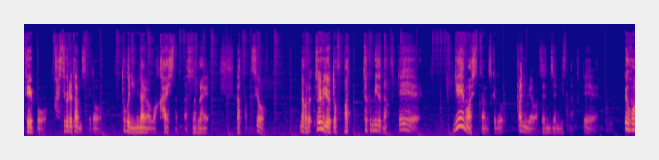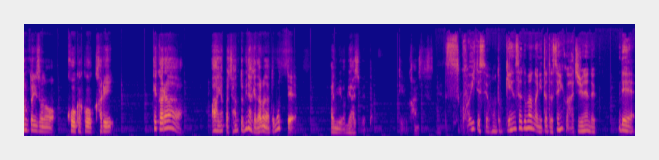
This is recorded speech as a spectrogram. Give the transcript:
テープを貸してくれたんですけど、特に見ないまま返したみたいな、そのぐらいだったんですよ。だからそういう意味で言うと全く見てなくて、ゲームは知ってたんですけど、アニメは全然見てなくて、で、本当にその広角を借りてから、あ、やっぱちゃんと見なきゃダメだと思って、アニメを見始めたっていう感じですね。すごいですよ、本当原作漫画に至った1980年代で、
